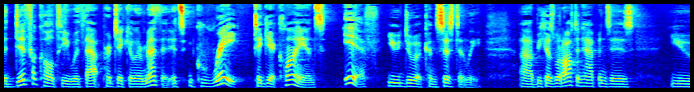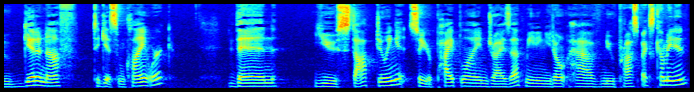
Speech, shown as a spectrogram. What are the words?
the difficulty with that particular method, it's great to get clients if you do it consistently. Uh, because what often happens is you get enough to get some client work, then you stop doing it, so your pipeline dries up, meaning you don't have new prospects coming in.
